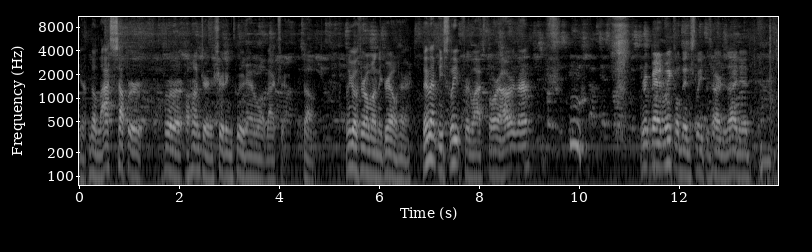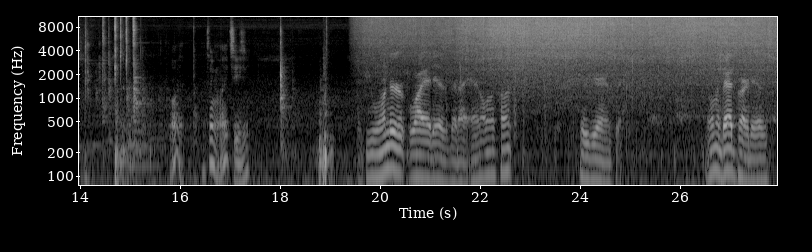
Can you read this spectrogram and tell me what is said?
You know, the last supper for a hunter should include antelope backstrap. So I'm gonna go throw them on the grill here. They let me sleep for the last four hours, man. Whew. Rip Van Winkle didn't sleep as hard as I did. What? That thing lights easy. If you wonder why it is that I antelope hunt, here's your answer. The only bad part is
